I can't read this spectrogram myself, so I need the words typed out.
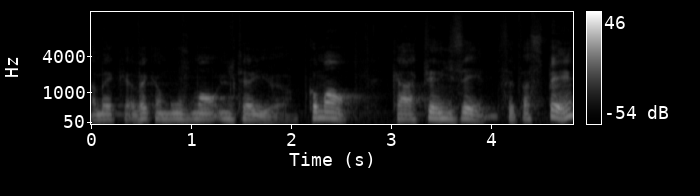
avec, avec un mouvement ultérieur. Comment caractériser cet aspect?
